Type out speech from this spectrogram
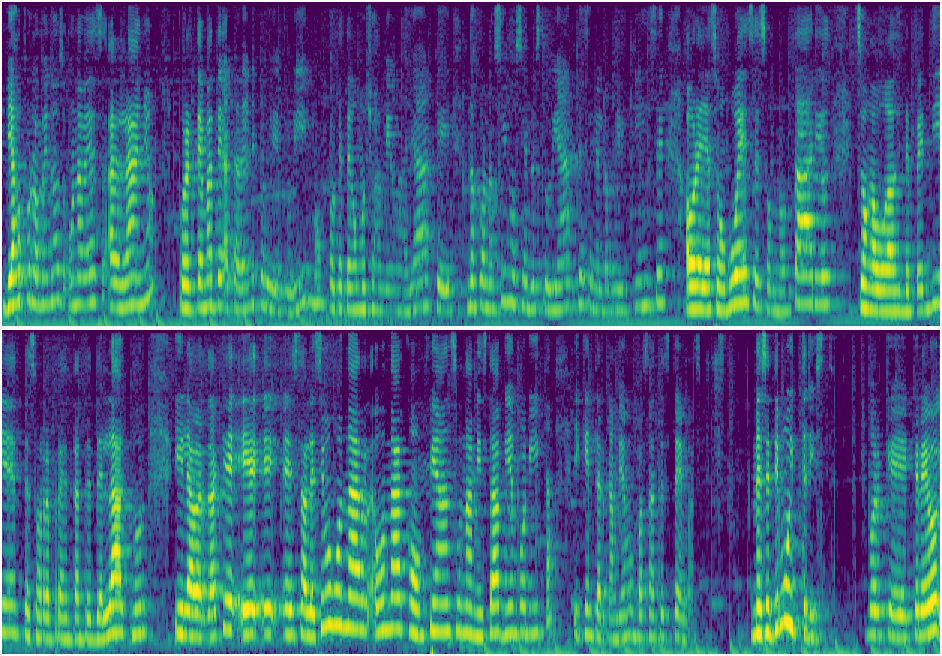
viajo por lo menos una vez al año por el tema de académicos y de turismo, porque tengo muchos amigos allá que nos conocimos siendo estudiantes en el 2015, ahora ya son jueces, son notarios, son abogados independientes, son representantes del ACNUR, y la verdad que eh, eh, establecimos una, una confianza, una amistad bien bonita y que intercambiamos bastantes temas. Me sentí muy triste, porque creo,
